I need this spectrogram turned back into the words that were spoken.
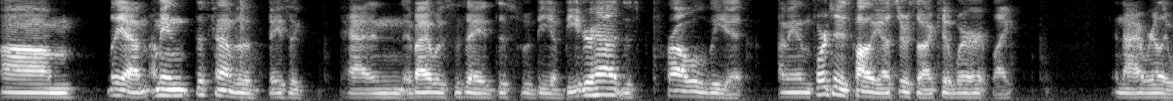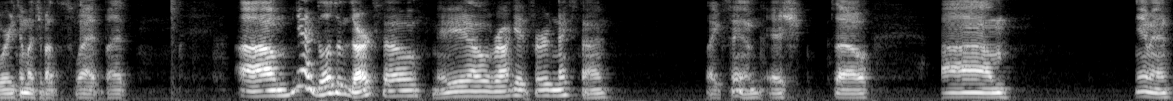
um but yeah, I mean this kind of a basic hat and if I was to say this would be a beater hat, this is probably it. I mean unfortunately it's polyester so I could wear it like and not really worry too much about the sweat, but um yeah, it glows in the dark, so maybe I'll rock it for next time like soon ish. So, um, yeah, man.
